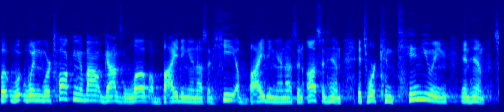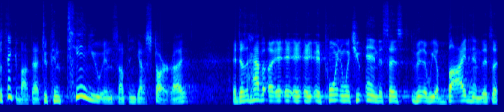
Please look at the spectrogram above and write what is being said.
but w- when we're talking about God's love abiding in us and He abiding in us and us in Him, it's we're continuing in Him. So think about that. To continue in something, you got to start, right? It doesn't have a, a, a, a, point in which you end. It says that we abide Him. It's a,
